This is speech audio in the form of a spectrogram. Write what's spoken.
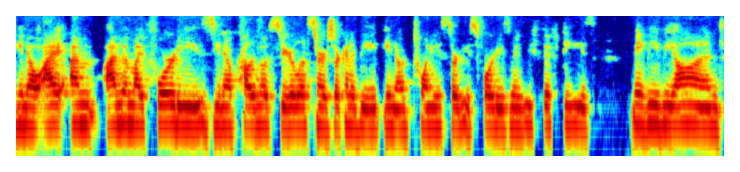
you know I, i'm i'm in my 40s you know probably most of your listeners are going to be you know 20s 30s 40s maybe 50s maybe beyond.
